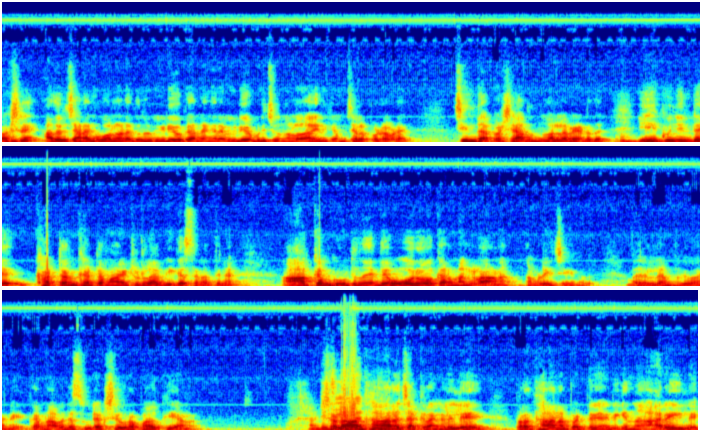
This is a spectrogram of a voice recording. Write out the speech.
പക്ഷെ അതൊരു ചടങ്ങ് പോലെ നടക്കുന്നു. വീഡിയോക്കാരൻ എങ്ങനെ വീഡിയോ പിടിച്ചു എന്നുള്ളതായിരിക്കും ചിലപ്പോഴവിടെ ചിന്ത. പക്ഷെ അതൊന്നും അല്ല വേണ്ടത്. ഈ കുഞ്ഞിന്റെ ഘട്ടം ഘട്ടമായിട്ടുള്ള വികസനത്തിന് ആക്കം കൂട്ടുന്നതിന്റെ ഓരോ കർമ്മങ്ങളാണ് നമ്മൾ ഈ ചെയ്യുന്നത്. അതിനെല്ലാം ഭഗവാനെ കാരണം അവന്റെ സുരക്ഷ ഉറപ്പാക്കുകയാണ്. ഷടാധാര ചക്രങ്ങളിലെ പ്രധാനപ്പെട്ടിരിക്കുന്ന അരയിലെ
